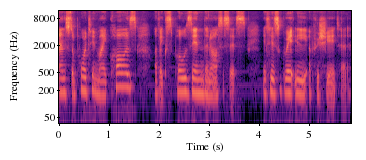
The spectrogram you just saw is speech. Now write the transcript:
and supporting my cause of exposing the narcissist. It is greatly appreciated.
